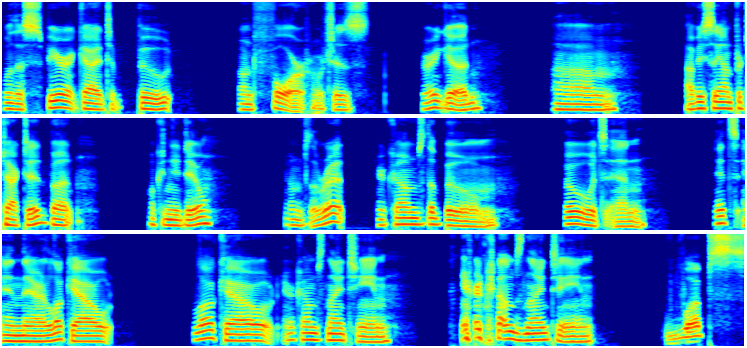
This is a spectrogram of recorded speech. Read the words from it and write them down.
with a Spirit Guide to boot on four, which is very good. Um, obviously unprotected, but what can you do? Here comes the writ. Here comes the boom. Oh, it's in. It's in there. Look out. Look out. Here comes 19. Here comes 19. Whoops.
